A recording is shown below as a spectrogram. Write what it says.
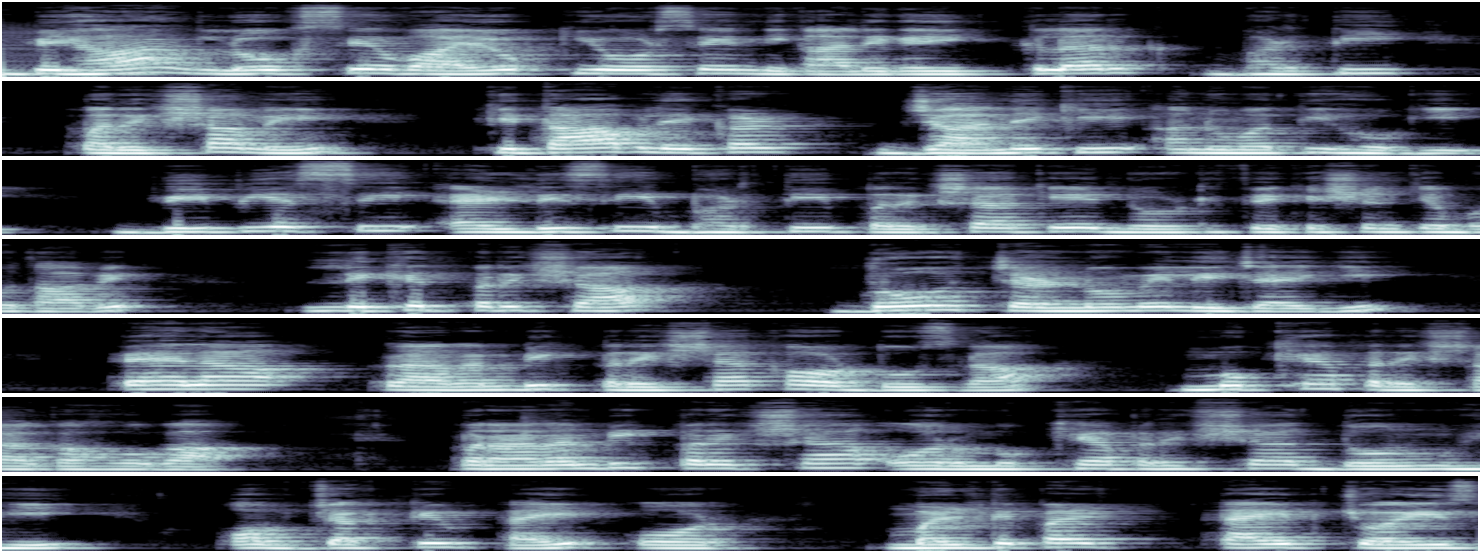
बिहार लोक सेवा आयोग की ओर से निकाली गई क्लर्क भर्ती परीक्षा में किताब लेकर जाने की अनुमति होगी। बीपीएससी एलडीसी भर्ती परीक्षा के नोटिफिकेशन के मुताबिक लिखित परीक्षा दो चरणों में ली जाएगी। पहला प्रारंभिक परीक्षा का और दूसरा मुख्य परीक्षा का होगा। प्रारंभिक परीक्षा और मुख्य परीक्षा दोनों ही ऑब्जेक्टिव टाइप और मल्टीपल टाइप चॉइस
